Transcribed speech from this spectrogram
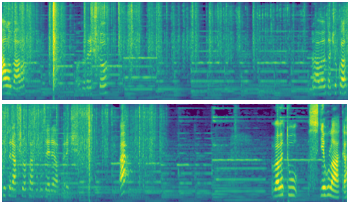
aloval. Otevřeš to. No ale ta čokoládu teda včera tam vůbec nejde pryč. A! Máme tu sněhuláka.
